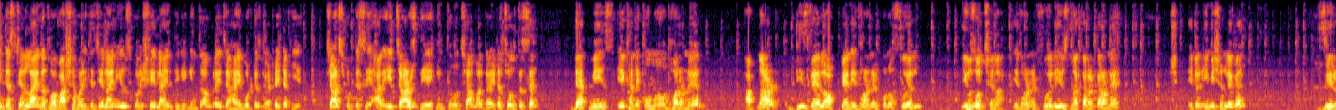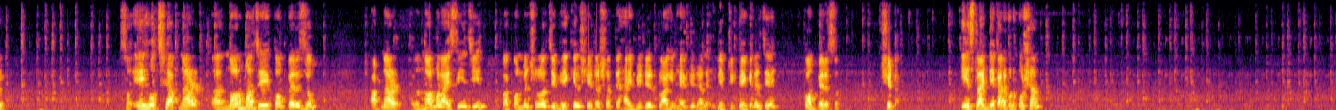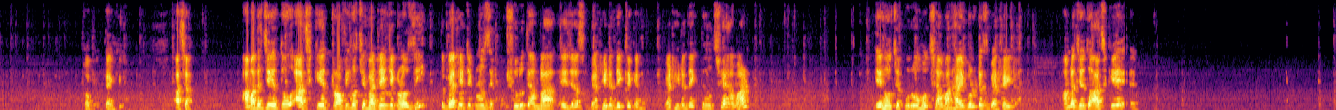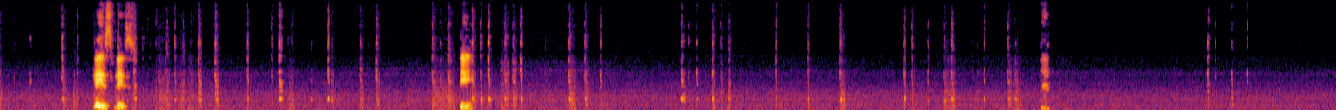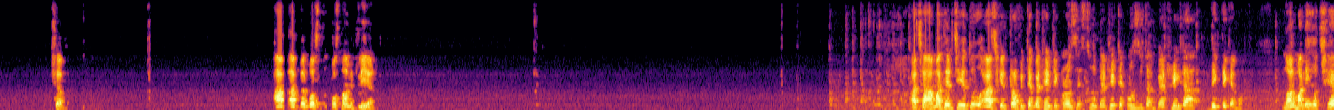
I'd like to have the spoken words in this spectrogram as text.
ইন্ডাস্ট্রিয়াল লাইন অথবা বাসা বাড়িতে যে লাইন ইউজ করি, সেই লাইন থেকে কিন্তু আমরা এই যে হাই ভোল্টেজ ব্যাটারিটাকে চার্জ করতেছি, আর এই চার্জ দিয়ে কিন্তু হচ্ছে আমার গাড়িটা চলতেছে। দ্যাট মিনস এখানে কোনো ধরনের আপনার ডিজেল অকটেন এই ধরনের কোনো ফুয়েল ইউজ হচ্ছে না। এই ধরনের ফুয়েল ইউজ না করার কারণে এটার ইমিশন লেভেল জিরো সো এই হচ্ছে আপনার নর্মাল যে কম্প্যারিজন আপনার নর্মাল আইসি ইঞ্জিন বা কনভেনশনাল যে ভেহিকেল সেটার সাথে হাইব্রিডের প্লাগ ইন হাইব্রিড আর ইলেকট্রিক ভেহিকেলের যে কম্প্যারিজন সেটা। এই স্লাইড নিয়ে কারও কোনো কোশ্চেন ওকে থ্যাংক ইউ আচ্ছা আমাদের যেহেতু আজকে টপিক হচ্ছে ব্যাটারি টেকনোলজি তো ব্যাটারি টেকনোলজির শুরুতে আমরা এই জাস্ট ব্যাটারিটা দেখতে কেন? ব্যাটারিটা দেখতে হচ্ছে আমার, এ হচ্ছে পুরো হচ্ছে আমার হাই ভোল্টেজ ব্যাটারিটা আমরা যেহেতু আজকে প্লিজ প্লিজ জি ইনশাআল্লাহ আপ- আপনার বস- প্রশ্ন আমি ক্লিয়ার আচ্ছা আমাদের যেহেতু আজকের টপিকটা ব্যাটারি টেকনোলজি তো ব্যাটারি টেকনোলজিটা ব্যাটারিটা দেখতে কেমন? নর্মালি হচ্ছে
